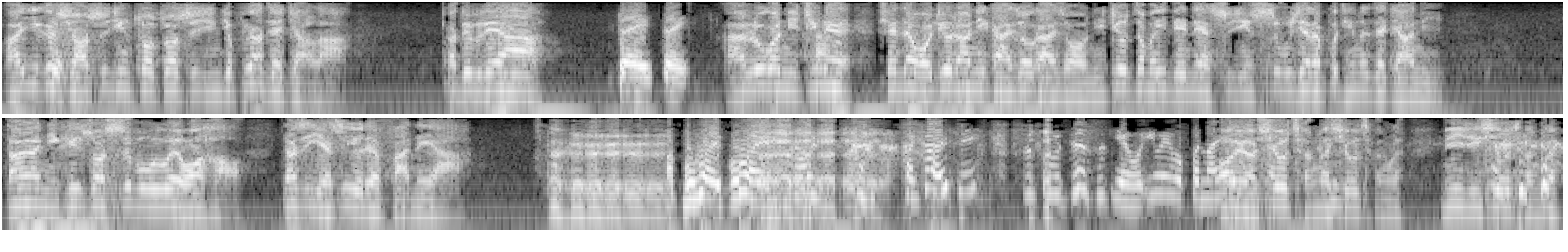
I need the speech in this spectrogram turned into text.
啊！一个小事情做错事情就不要再讲了啊，对不对啊？对对，啊，如果你今天现在我就让你感受感受，你就这么一点点事情，师傅现在不停的在讲你。当然，你可以说师傅为我好，但是也是有点烦的呀。啊，不会不会，很开心，师傅这指点我，因为我本来也哦呀，修成了，修成了，你已经修成了。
